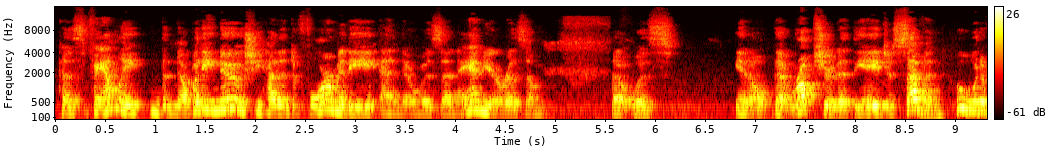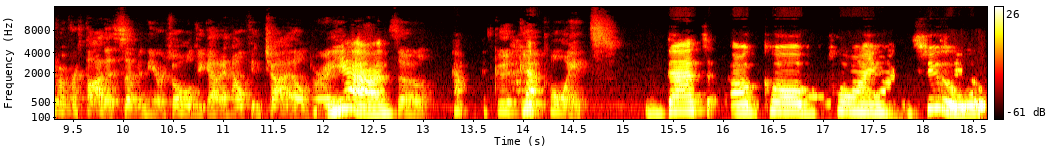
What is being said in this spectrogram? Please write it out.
because family, the, nobody knew she had a deformity and there was an aneurysm that was, you know, that ruptured at the age of seven. Who would have ever thought at seven years old you got a healthy child, right? yeah So, uh, good, Yeah. good points. that's a cool point too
